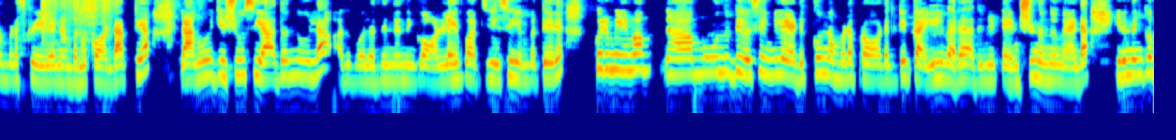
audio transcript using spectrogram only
നമ്മുടെ സ്ക്രീനിലെ നമ്പറിൽ കോൺടാക്ട് ചെയ്യാം ലാംഗ്വേജ് ഇഷ്യൂസ് യാതൊന്നുമില്ല അതുപോലെ തന്നെ നിങ്ങൾക്ക് ഓൺലൈൻ പർച്ചേസ് ചെയ്യുമ്പോഴത്തേന് ഒരു മിനിമം മൂന്ന് ദിവസമെങ്കിലും എടുക്കും നമ്മുടെ പ്രോഡക്റ്റ് കയ്യിൽ വരെ അതിന് ടെൻഷൻ ഒന്നും വേണ്ട. ഇനി നിങ്ങൾക്ക്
